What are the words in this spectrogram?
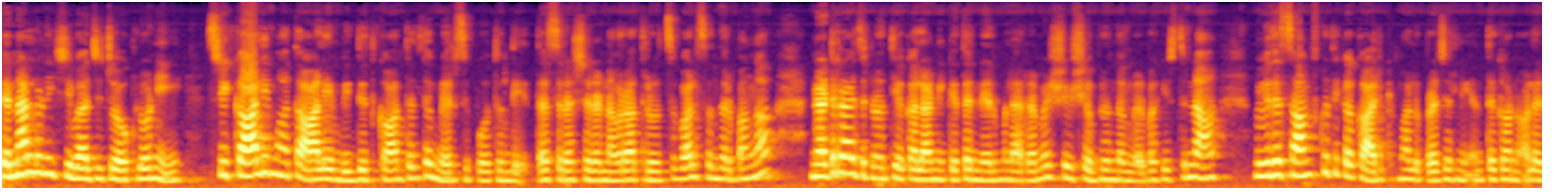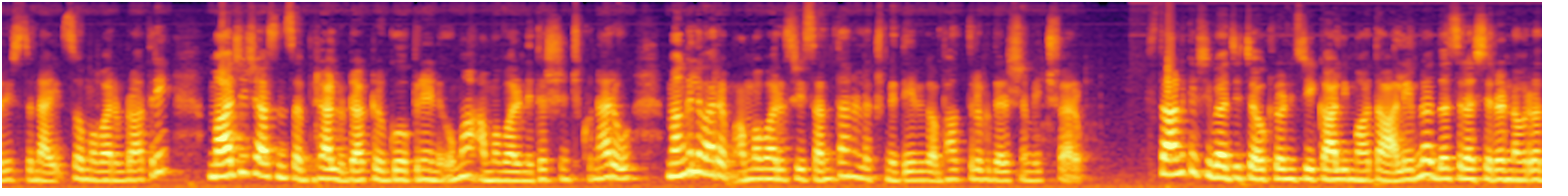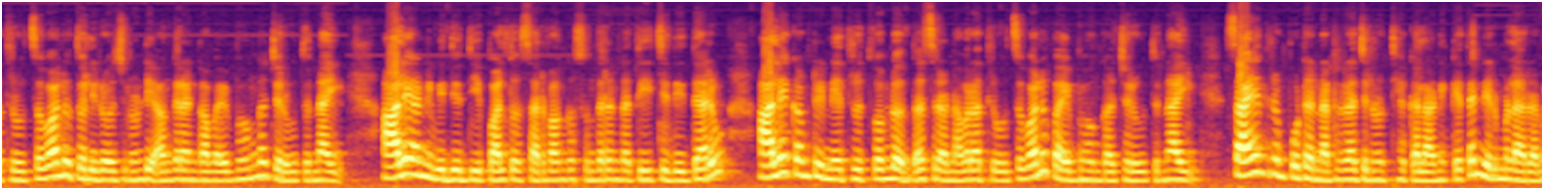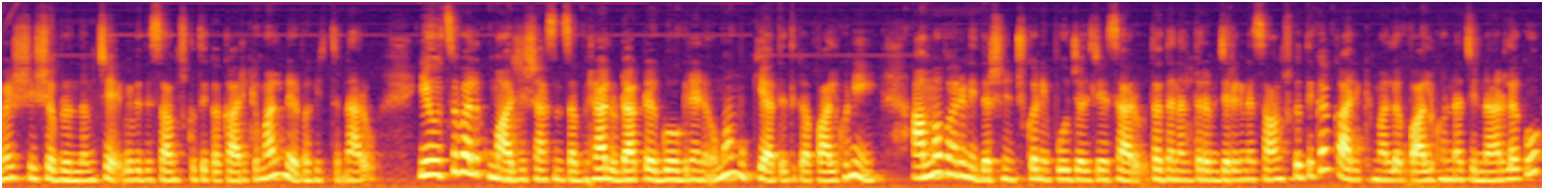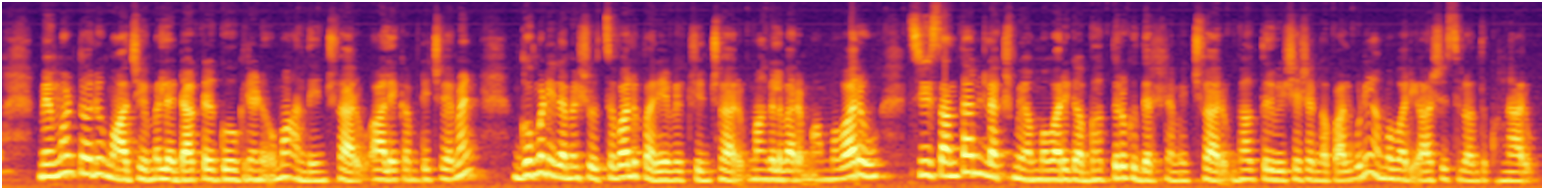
తెనాల్లోని శివాజీ చౌక్లోని శ్రీ కాళీమాత ఆలయం విద్యుత్ కాంతులతో మెరిసిపోతుంది. దసరా శర నవరాత్రి ఉత్సవాల సందర్భంగా నటరాజ నృత్య కళానికేతన్ నిర్మల రమేష్ శిష్య బృందం నిర్వహిస్తున్న వివిధ సాంస్కృతిక కార్యక్రమాలు ప్రజల్ని ఎంతగానో అలరిస్తున్నాయి. సోమవారం రాత్రి మాజీ శాసనసభ్యురాలు డాక్టర్ గోపినేని ఉమా అమ్మవారిని దర్శించుకున్నారు. మంగళవారం అమ్మవారు శ్రీ సంతానలక్ష్మి దేవిగా భక్తులకు దర్శనమిచ్చారు. స్థానిక శివాజీ చౌక్లోని శ్రీ కాళీమాత ఆలయంలో దసరా శరన్నవరాత్రి ఉత్సవాలు తొలి రోజు నుండి అంగరంగ వైభవంగా జరుగుతున్నాయి. ఆలయాన్ని విద్యుత్ దీపాలతో సర్వాంగ సుందరంగా తీర్చిదిద్దారు. ఆలయ కమిటీ నేతృత్వంలో దసరా నవరాత్రి ఉత్సవాలు వైభవంగా జరుగుతున్నాయి. సాయంత్రం పూట నటరాజ నృత్య కళానికేతన్ నిర్మల రమేష్ శిష్య బృందంచే వివిధ సాంస్కృతిక కార్యక్రమాలు నిర్వహిస్తున్నారు. ఈ ఉత్సవాలకు మాజీ శాసనసభ్యురాలు డాక్టర్ గోగినేని ఉమ ముఖ్య అతిథిగా పాల్గొని అమ్మవారిని దర్శించుకొని పూజలు చేశారు. తదనంతరం జరిగిన సాంస్కృతిక కార్యక్రమాల్లో పాల్గొన్న చిన్నారులకు మెమంటోలు మాజీ ఎమ్మెల్యే డాక్టర్ గోగినేని ఉమ అందించారు. ఆలయ కమిటీ చైర్మన్ గుమ్మడి రమేష్ ఉత్సవాలు పర్యవేక్షించారు. మంగళవారం అమ్మవారు శ్రీ సంతాన లక్ష్మి అమ్మవారిగా భక్తులకు దర్శనమిచ్చారు. భక్తులు విశేషంగా పాల్గొని అమ్మవారి ఆశీస్సులు అందుకున్నారు.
